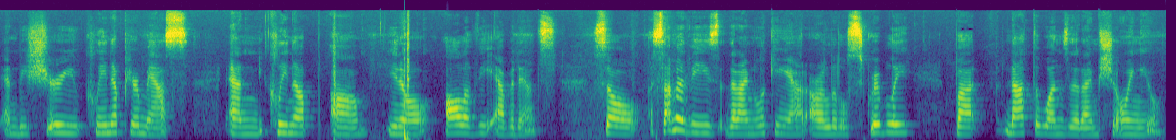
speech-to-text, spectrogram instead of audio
and be sure you clean up your mess and clean up, um, you know, all of the evidence. So some of these that I'm looking at are a little scribbly, but not the ones that I'm showing you.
